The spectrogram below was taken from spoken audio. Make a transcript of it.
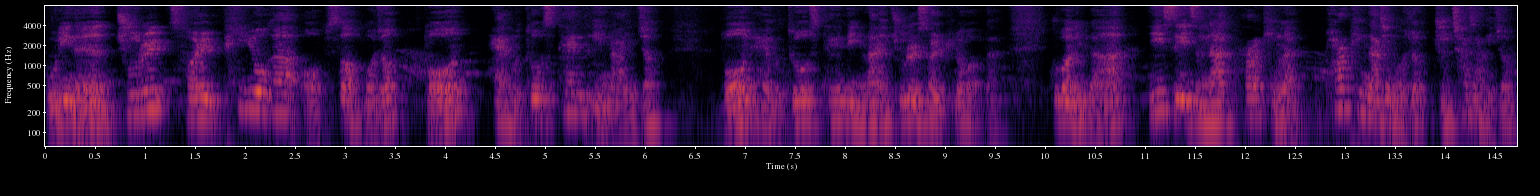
우리는 줄을 설 필요가 없어. 뭐죠? Don't have to stand in line죠. Don't have to stand in line. 줄을 설 필요가 없다. 9번입니다. This is not parking lot. parking lot이 뭐죠? 주차장이죠.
